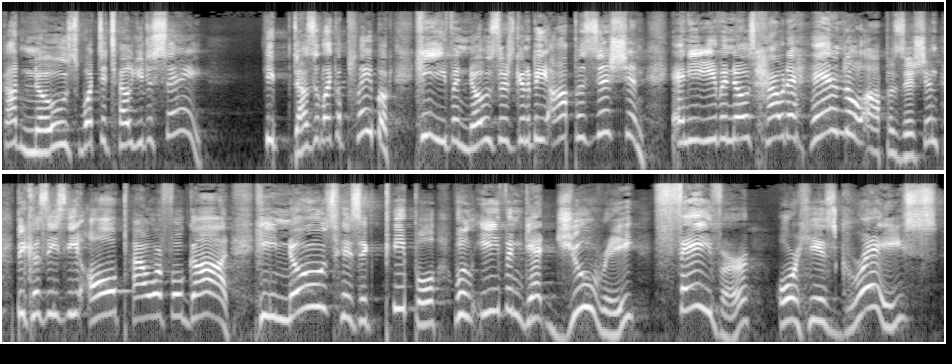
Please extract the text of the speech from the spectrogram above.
God knows what to tell you to say. He does it like a playbook. He even knows there's going to be opposition. And he even knows how to handle opposition because he's the all powerful God. He knows his people will even get jewelry, favor, or his grace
